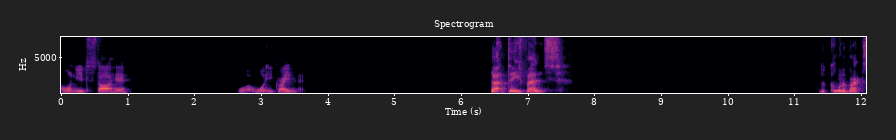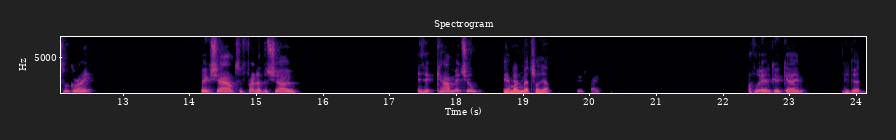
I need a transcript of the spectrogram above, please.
I want you to start here. What what are you grading it? That defense The cornerbacks were great. Big shout out to friend of the show. Is it Cam Mitchell? Cameron Mitchell, yep. Who's great. I thought he had a good game. He did.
